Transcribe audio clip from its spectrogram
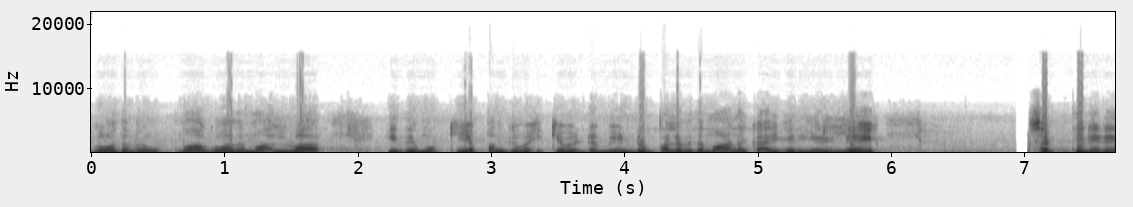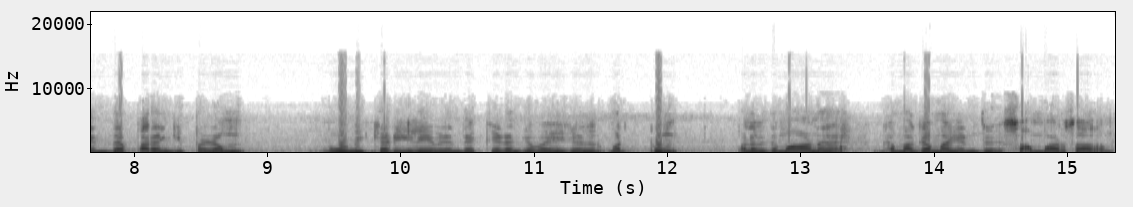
கோதுமை உப்மா கோதுமை அல்வா இது முக்கிய பங்கு வகிக்க வேண்டும். மீண்டும் பலவிதமான காய்கறிகளிலே சக்தி நிறைந்த பரங்கிப்பழம் பூமிக்கடியிலே விழுந்த கிழங்கு வகைகள் மற்றும் பல விதமான கமகம என்று சாம்பார் சாதம்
